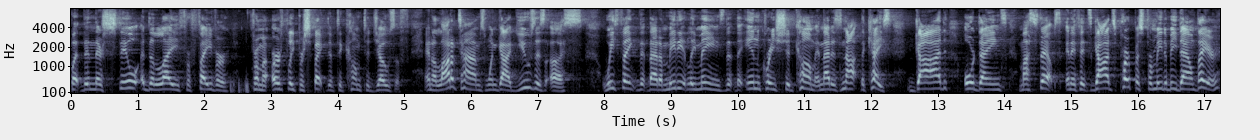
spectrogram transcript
But then there's still a delay for favor from an earthly perspective to come to Joseph. And a lot of times when God uses us, we think that that immediately means that the increase should come, and that is not the case. God ordains my steps. And if it's God's purpose for me to be down there,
